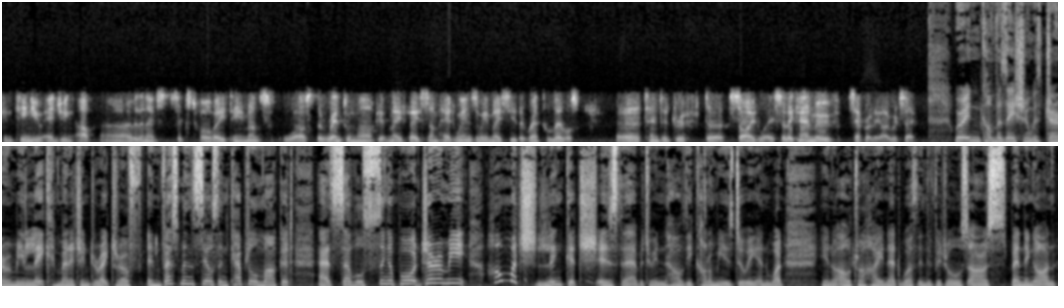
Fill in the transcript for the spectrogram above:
continue edging up uh, over the next 6, 12, 18 months, whilst the rental market may face some headwinds and we may see that rental levels uh, tend to drift uh, sideways. So they can move separately, I would say. We're in conversation with Jeremy Lake, Managing Director of Investment Sales and Capital Market at Savills Singapore. Jeremy, how much linkage is there between how the economy is doing and what, you know, ultra high net worth individuals are spending on?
